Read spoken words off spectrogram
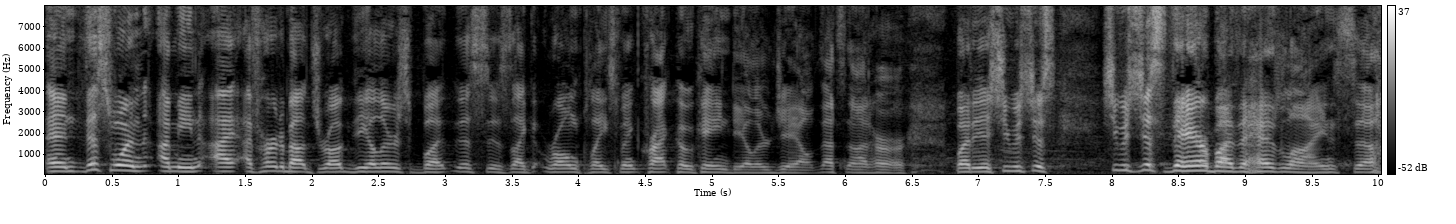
and this one, I mean, I, have heard about drug dealers, but this is like wrong placement, crack cocaine dealer jail. That's not her. But she was just, she was just there by the headline. So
